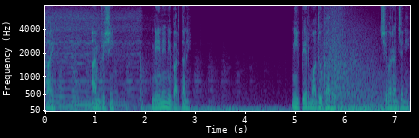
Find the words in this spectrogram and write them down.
హాయ్ ఐఎమ్ రిషి. నేనే నీ భర్తని. నీ పేరు మధు కాదు శివరంజని.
